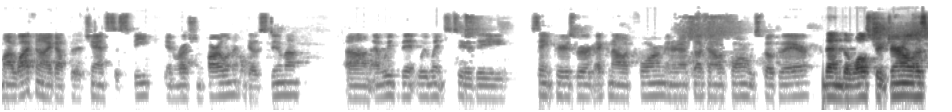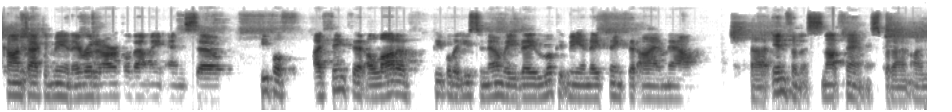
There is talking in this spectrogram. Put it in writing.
my wife and I got the chance to speak in Russian Parliament, Gosduma, um, and we we went to the St. Petersburg Economic Forum, International Economic Forum. We spoke there. Then the Wall Street Journal has contacted me and they wrote an article about me. And so people, I think that a lot of people that used to know me, they look at me and they think that I am now uh, infamous, not famous, but I'm, I'm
